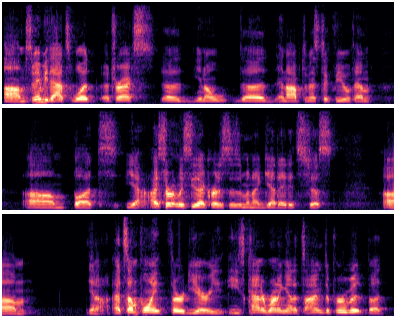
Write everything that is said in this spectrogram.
Um, so maybe that's what attracts uh, you know the, an optimistic view of him. Um, but yeah, I certainly see that criticism and I get it. It's just um, you know at some point third year he, he's kind of running out of time to prove it, but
